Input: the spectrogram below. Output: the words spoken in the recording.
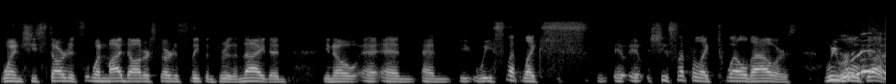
when she started, when my daughter started sleeping through the night, and you know, and and we slept like it, it, she slept for like twelve hours. We woke up.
